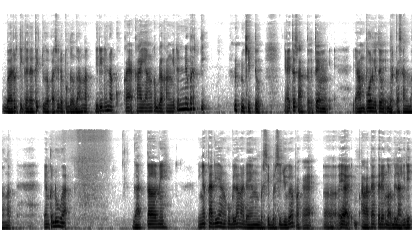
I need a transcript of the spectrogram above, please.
baru tiga detik juga pasti udah pegel banget. Jadi dia aku kayak kayang ke belakang gitu dan dia berhenti. Gitu. Ya itu satu. Itu yang ya ampun gitu berkesan banget. Yang kedua gatel nih. Ingat tadi yang aku bilang ada yang bersih bersih juga pakai uh, ya alatnya tadi nggak bilang. Jadi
